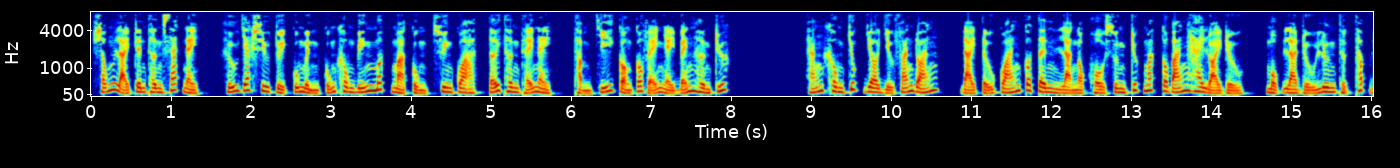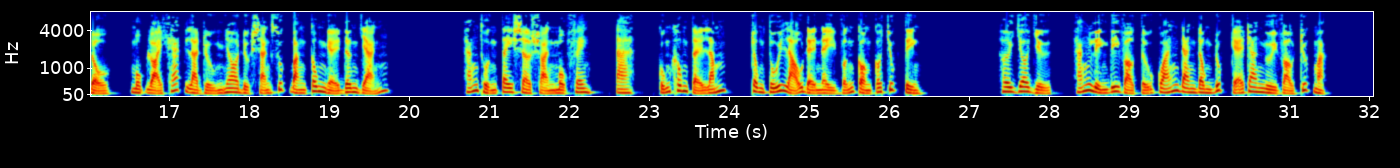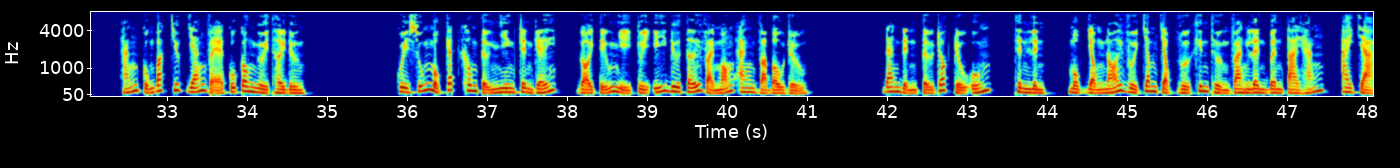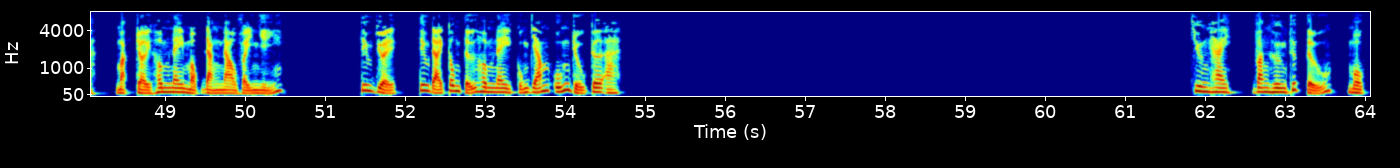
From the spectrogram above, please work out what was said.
Sống lại trên thân xác này, khứu giác siêu tuyệt của mình cũng không biến mất mà cùng xuyên qua tới thân thể này, thậm chí còn có vẻ nhạy bén hơn trước. Hắn không chút do dự phán đoán, đại tử quán có tên là Ngọc Hồ Xuân trước mắt có bán hai loại rượu, một là rượu lương thực thấp độ, một loại khác là rượu nho được sản xuất bằng công nghệ đơn giản. Hắn thuận tay sờ soạn một phen, à, cũng không tệ lắm, trong túi lão đệ này vẫn còn có chút tiền. Hơi do dự, hắn liền đi vào tử quán đang đông đúc kẻ ra người vào trước mặt. Hắn cũng bắt chước dáng vẻ của con người thời đường. Quỳ xuống một cách không tự nhiên trên ghế, gọi tiểu nhị tùy ý đưa tới vài món ăn và bầu rượu. Đang định tự rót rượu uống, thình lình, một giọng nói vừa chăm chọc vừa khinh thường vang lên bên tai hắn, ai chà, mặt trời hôm nay mọc đằng nào vậy nhỉ? Tiêu Duệ, tiêu đại công tử hôm nay cũng dám uống rượu cơ à? Chương 2, Văn Hương Thức Tửu, 1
